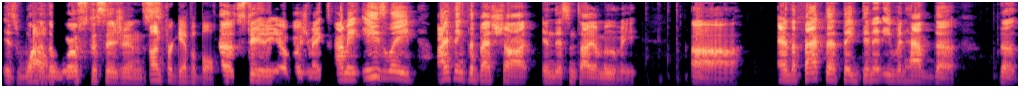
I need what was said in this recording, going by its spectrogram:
is one Oh. of the worst decisions Unforgivable. the studio Bush makes. I mean, easily, I think the best shot in this entire movie. Uh, and the fact that they didn't even have the the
